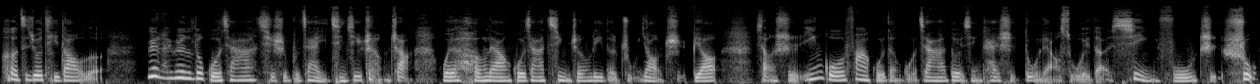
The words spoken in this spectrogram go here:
赫兹就提到了。越来越多的国家其实不再以经济成长为衡量国家竞争力的主要指标，像是英国、法国等国家都已经开始度量所谓的幸福指数。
